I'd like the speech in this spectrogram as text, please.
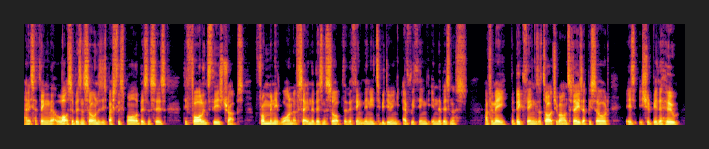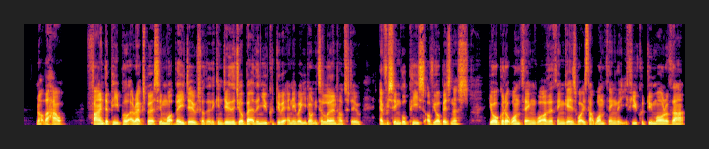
And it's a thing that lots of business owners, especially smaller businesses, they fall into these traps from minute one of setting the business up that they think they need to be doing everything in the business. And for me, the big things I talked about on today's episode is it should be the who, not the how. Find the people are experts in what they do so that they can do the job better than you could do it anyway. You don't need to learn how to do every single piece of your business. You're good at one thing, whatever the thing is, what is that one thing that if you could do more of that,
